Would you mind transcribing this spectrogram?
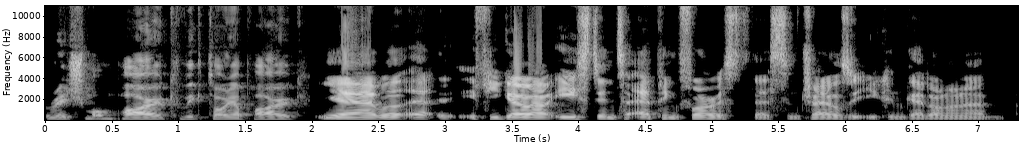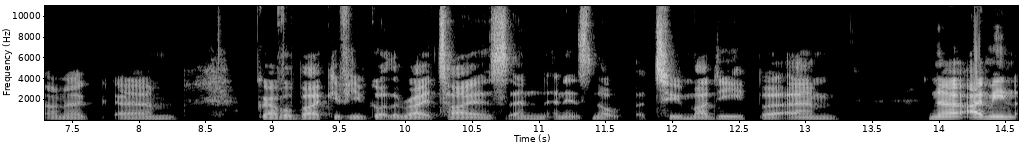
richmond park victoria park. Yeah well uh, if you go out east into epping forest there's some trails that you can get on on a on a um, gravel bike if you've got the right tires and and it's not too muddy. But um, no, I mean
